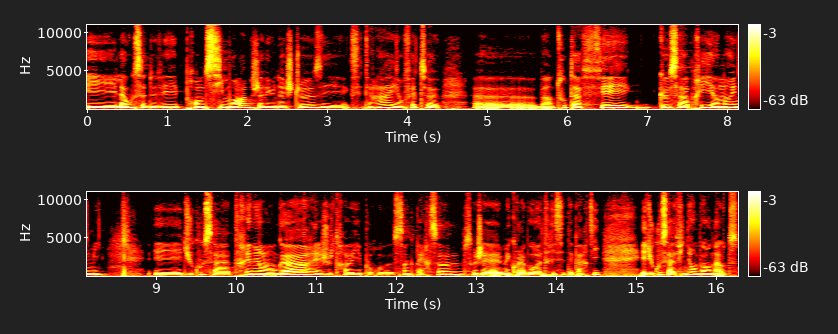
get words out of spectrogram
Et là où ça devait prendre six mois, j'avais une acheteuse, et, etc. Et en fait, euh, ben, tout a fait que ça a pris un an et demi. Et du coup, ça a traîné en longueur et je travaillais pour euh, cinq personnes parce que mes collaboratrices étaient parties. Et du coup, ça a fini en burn-out.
